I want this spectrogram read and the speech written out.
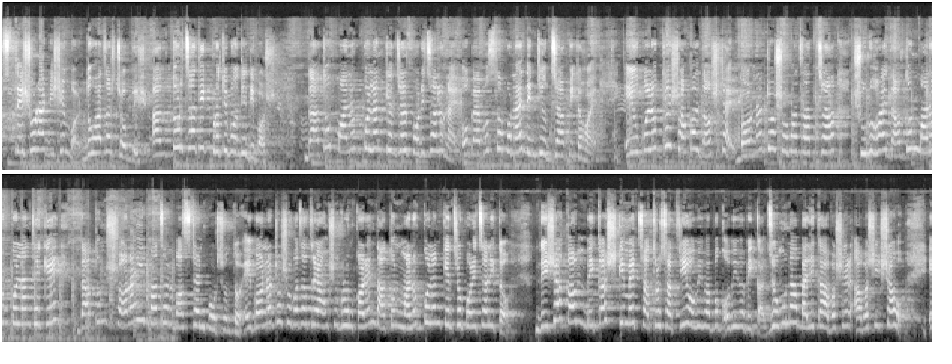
আজ তেসরা ডিসেম্বর দু হাজার চব্বিশ আন্তর্জাতিক প্রতিবন্ধী দিবস। দাতব মানব কল্যাণ কেন্দ্রের পরিচালনায় ও ব্যবস্থাপনায় দিনটি উদযাপিত হয়। এই উপলক্ষে সকাল দশটায় বর্ণাঢ্য শোভাযাত্রা শুরু হয় দাতন মানব কল্যাণ থেকে দাতন সরাই বাজার বাসস্ট্যান্ড পর্যন্ত। এই বর্ণাঢ্য শোভাযাত্রায় অংশগ্রহণ করেন দাতন মানব কল্যাণ কেন্দ্র পরিচালিত দিশা কাম বিকাশ স্কিমের ছাত্রছাত্রী, অভিভাবক, অভিভাবিকা, যমুনা বালিকা আবাসের আবাসিক সহ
